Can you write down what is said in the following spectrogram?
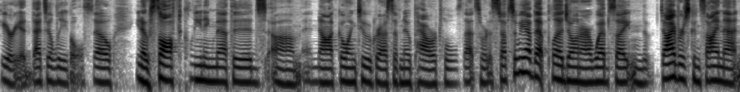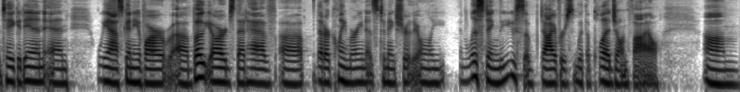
Period. That's illegal. So you know, soft cleaning methods um, and not going too aggressive. No power tools, that sort of stuff. So we have that pledge on our website, and the divers can sign that and take it in and we ask any of our uh, boat yards that have uh, that are clean marinas to make sure they're only enlisting the use of divers with a pledge on file. Um,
